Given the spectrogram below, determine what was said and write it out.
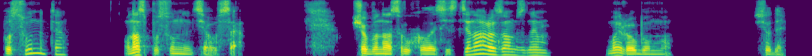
посунути, у нас посунеться все. Щоб у нас рухалася стіна разом з ним, ми робимо сюди.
